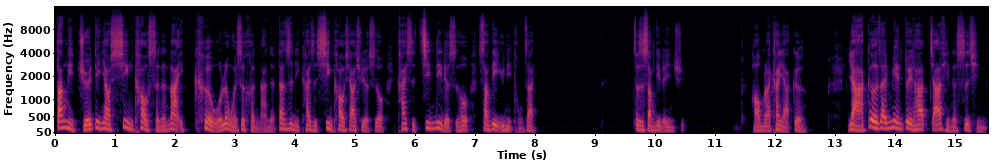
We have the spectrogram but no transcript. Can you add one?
当你决定要信靠神的那一刻，我认为是很难的。但是你开始信靠下去的时候，开始经历的时候，上帝与你同在，这是上帝的应许。好，我们来看雅各。雅各在面对他家庭的事情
